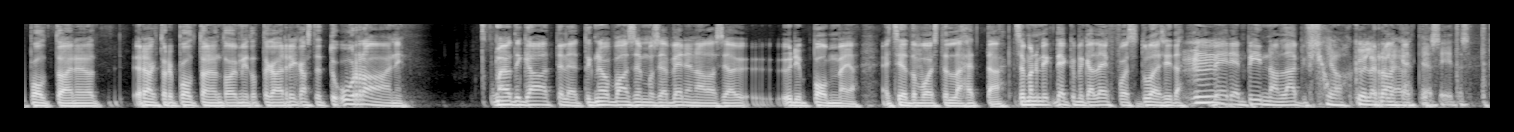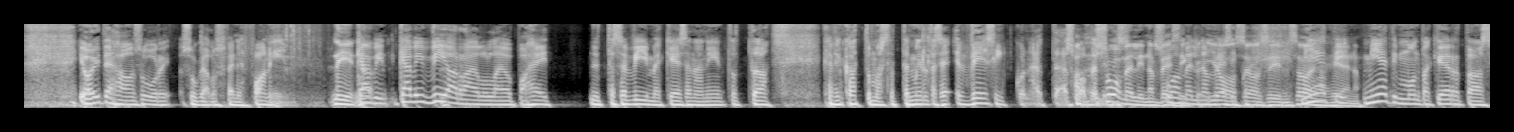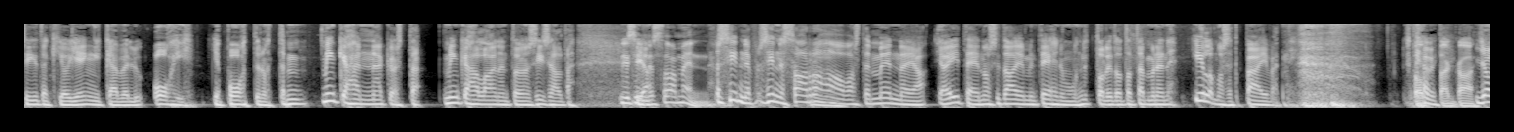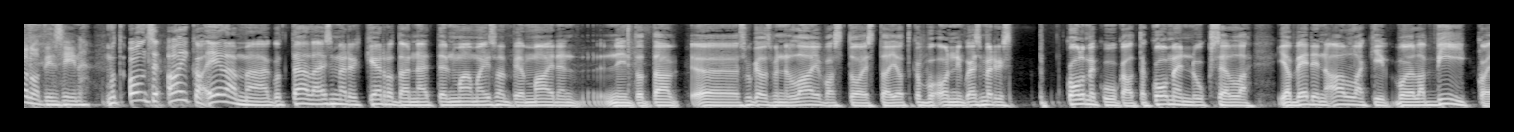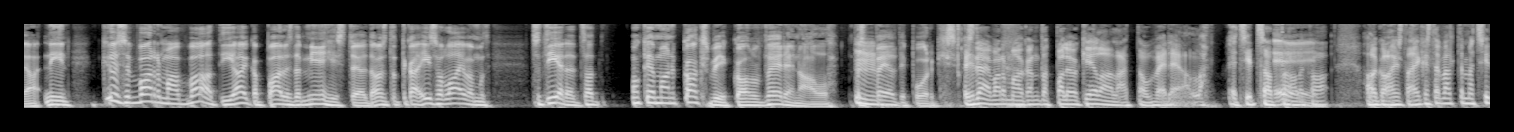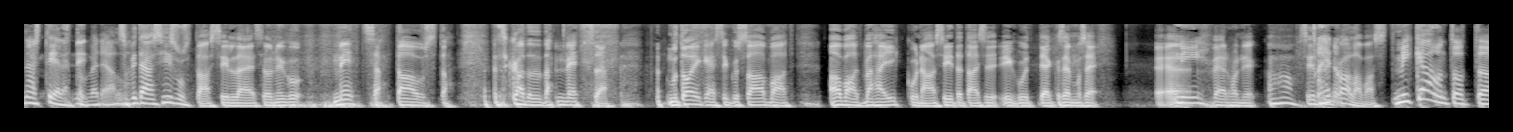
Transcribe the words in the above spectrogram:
polttoaineena, reaktorin polttoaineena toimii totta kai rikastettu uraani mä jotenkin ajattelen, että ne on vaan semmoisia vedenalaisia ydinpommeja, että sieltä voi sitten lähettää. Semmoinen, tiedätkö, mikä leffoissa tulee siitä mm. veden pinnan läpi. Joo, kyllä raketti siitä sitten. Joo, itsehän on suuri sukellusvene-fani. Niin, no- kävin, no. kävin vierailulla jopa hei, nyt tässä viime kesänä, niin tota, kävin katsomassa, että miltä se vesikko näyttää Suomenlinnassa. Suomenlinnan vesikko, Suomenlinnan Joo, vesikko. se on siinä, se on mietin, ihan hieno. Mietin monta kertaa, siitäkin on jengi kävellyt ohi ja pohtinut, että minkähän näköistä minkälainen toi on sisältä. Niin sinne ja saa mennä. Sinne, sinne saa mm. rahaa vasten mennä ja, ja itse en ole sitä aiemmin tehnyt, mutta nyt oli tota tämmöinen ilmaiset päivät. Niin Totta kai. Jonotin siinä. Mutta on se aika elämää, kun täällä esimerkiksi kerrotaan näiden maailman isompien maiden niin tota, sukellusvenen laivastoista, jotka on niin kuin esimerkiksi kolme kuukautta komennuksella ja veden allakin voi olla viikkoja, niin kyllä se varmaan vaatii aika paljon sitä miehistöä. On se totta kai iso laiva, mutta sä tiedät, että sä oot okei, mä oon nyt kaksi viikkoa ollut veden alla tässä mm. peltipurkissa. Ja sitä ei varmaan kannata paljon kelailla, että on veden alla. Että sit saattaa ei. alkaa, alkaa haistaa, eikä sitä välttämättä sinä edes tiedä, että niin, on veden alla. Se pitää sisustaa silleen, että se on niinku metsä tausta. Että sä katsot tätä metsää. Mutta oikeasti kun sä avaat, avaat vähän ikkunaa siitä tai se, niinku, tiedätkö, semmoisen niin. verhon, niin aha, siitä on no, kalavasta. Mikä on, tota,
